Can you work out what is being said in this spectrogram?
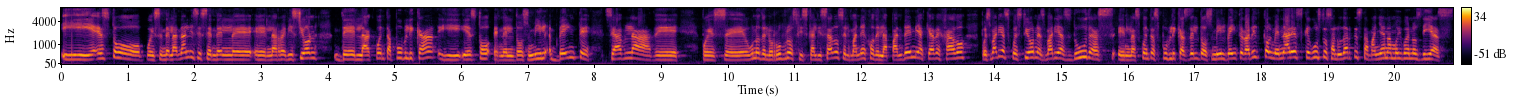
y esto pues en el análisis, en, el, eh, en la revisión de la cuenta pública y esto en el 2020 se habla de pues eh, uno de los rubros fiscalizados, el manejo de la pandemia, que ha dejado pues varias cuestiones, varias dudas en las cuentas públicas del 2020. David Colmenares, qué gusto saludarte esta mañana, muy buenos días.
